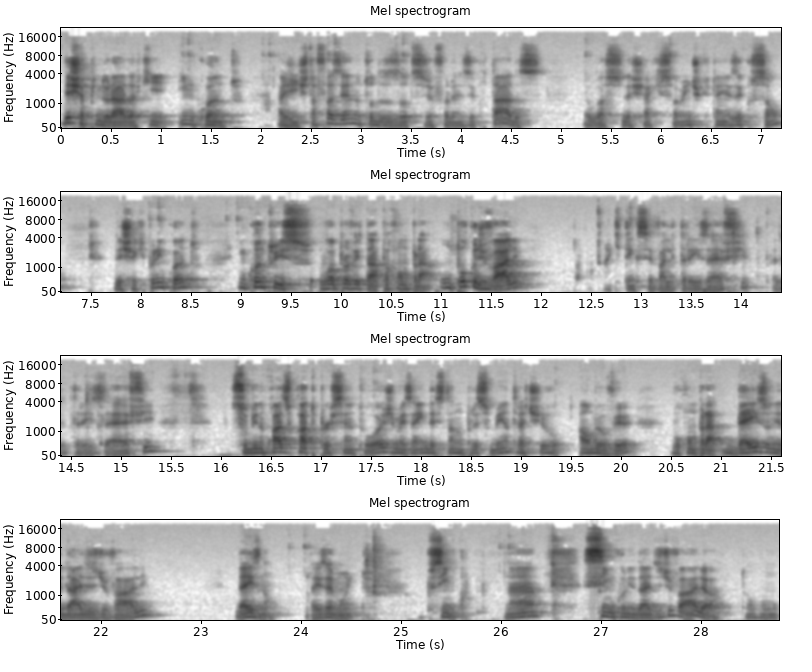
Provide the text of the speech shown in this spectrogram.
Deixa pendurado aqui enquanto a gente está fazendo, todas as outras já foram executadas. Eu gosto de deixar aqui somente o que está em execução. Deixa aqui por enquanto. Enquanto isso, eu vou aproveitar para comprar um pouco de vale. Aqui tem que ser vale 3F, vale 3F subindo quase 4% hoje, mas ainda está num preço bem atrativo, ao meu ver. Vou comprar 10 unidades de Vale. 10 não, 10 é muito. 5, né? 5 unidades de Vale, ó. Então vamos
